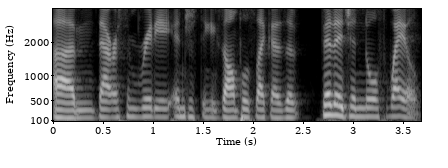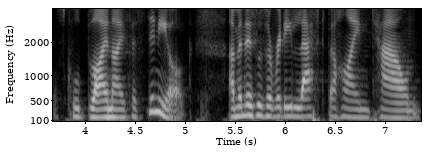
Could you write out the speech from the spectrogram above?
Um, there are some really interesting examples, like as a village in North Wales called Blaenau Ffestiniog. I mean, this was a really left behind town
